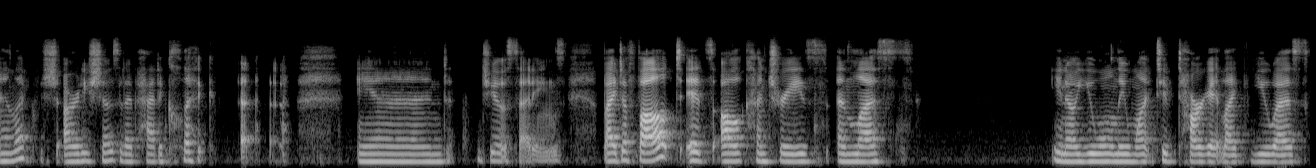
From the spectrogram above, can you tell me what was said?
and look, already shows that I've had to click. and geo settings. By default, it's all countries unless you know you only want to target like US,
